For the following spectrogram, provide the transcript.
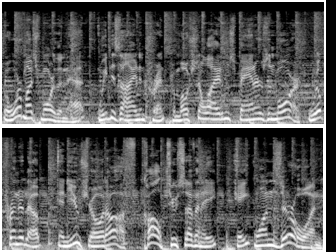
But we're much more than that. We design and print promotional items, banners, and more. We'll print it up and you show it off. Call 278 8101.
